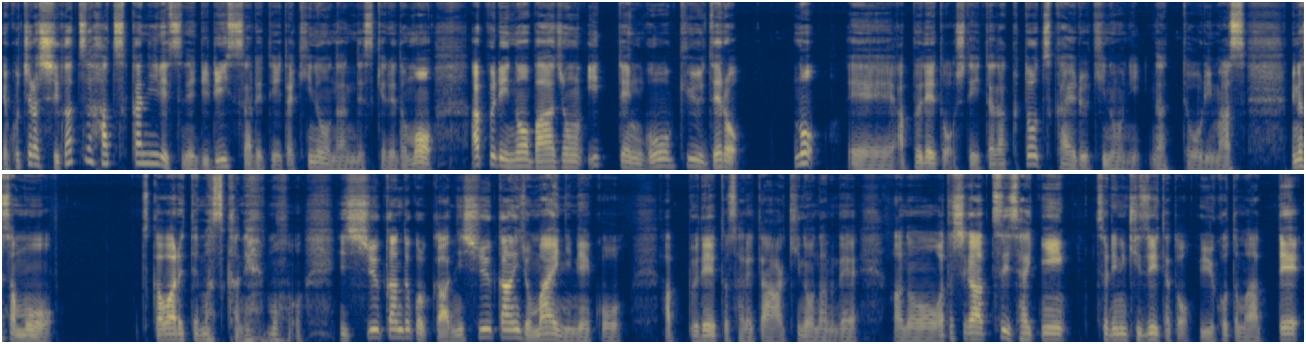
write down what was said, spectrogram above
えこちら4月20日にですね、リリースされていた機能なんですけれども、アプリのバージョン1.590のえーアップデートをしていただくと使える機能になっております。皆さんもう使われてますかね？もう1週間どころか2週間以上前にね、こうアップデートされた機能なので、あの私がつい最近それに気づいたということもあって、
